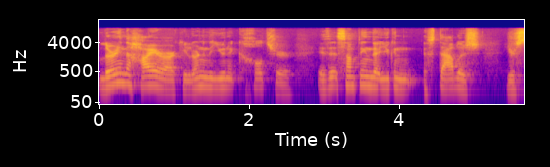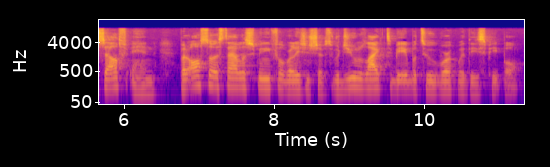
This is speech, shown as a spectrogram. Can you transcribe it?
learning the hierarchy learning the unit culture is it something that you can establish yourself in, but also establish meaningful relationships. Would you like to be able to work with these people?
